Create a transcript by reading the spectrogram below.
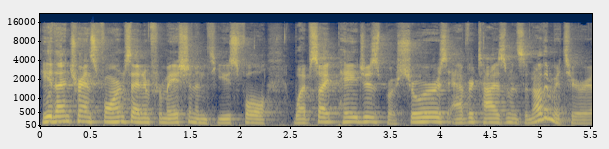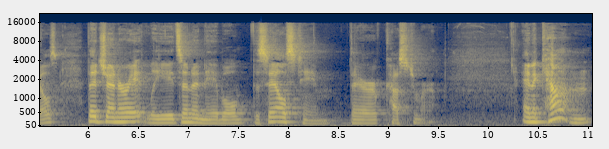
He then transforms that information into useful website pages, brochures, advertisements, and other materials that generate leads and enable the sales team, their customer. An accountant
